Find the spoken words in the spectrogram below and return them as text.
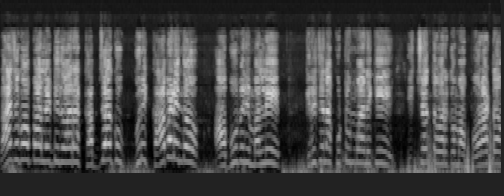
రాజగోపాల్ రెడ్డి ద్వారా కబ్జాకు గురి కాబడిందో ఆ భూమిని మళ్ళీ గిరిజన కుటుంబానికి ఇచ్చేంత వరకు మా పోరాటం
